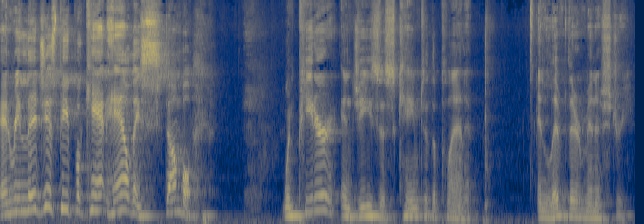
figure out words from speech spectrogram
And religious people can't handle, they stumble. When Peter and Jesus came to the planet and lived their ministry,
